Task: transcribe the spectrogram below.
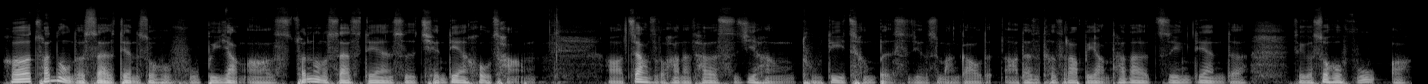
和传统的 4S 店的售后服务不一样啊，传统的 4S 店是前店后厂啊，这样子的话呢，它的实际上土地成本实际上是蛮高的啊。但是特斯拉不一样，它的直营店的这个售后服务啊。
